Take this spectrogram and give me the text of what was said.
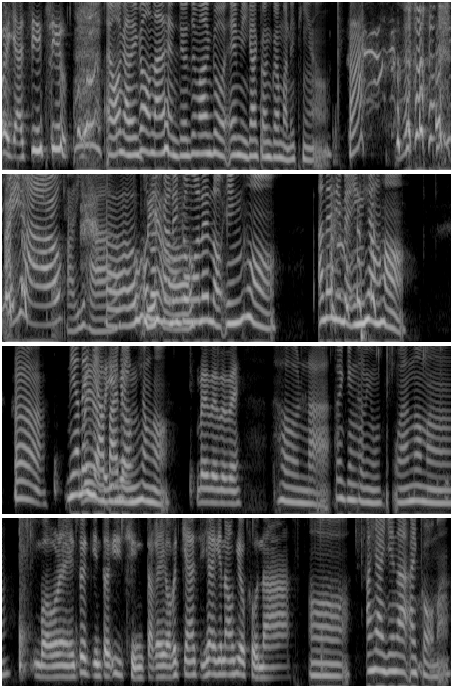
我夹死手。哎，我甲你讲，咱现场即摆阁有 Amy 甲关关嘛你听哦。哈？阿姨好，阿姨好。好。我咧甲你讲，我咧录音吼。安尼你袂影响吼？啊。你安尼哑巴袂影响吼？没没没没，好啦，最近有有安怎吗？无咧，最近都疫情，大家又要惊死，遐囡仔休困啊。哦，啊遐囡仔爱顾吗？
